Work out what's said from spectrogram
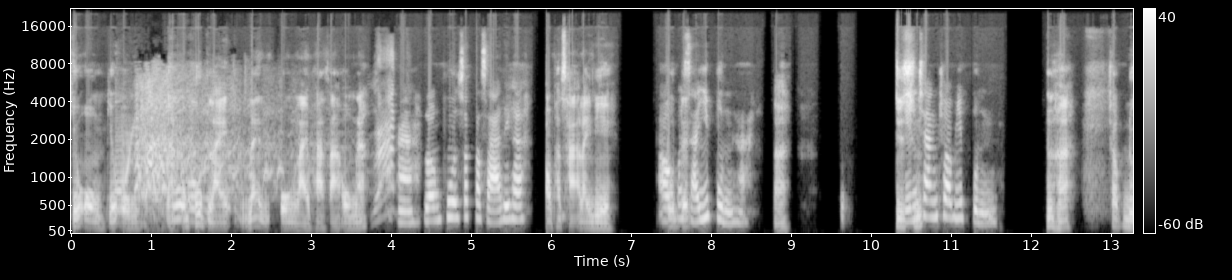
คิ้วองคิ้วองนะผมพูดหลายได้องหลายภาษาองนะ อะลองพูดสักภาษาสิคะเอาภาษาอะไรดี เอาภาษาญี่ปุ่นค่ะ จิเห็นช่างชอบญี่ปุ่น ฮะชอบดู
